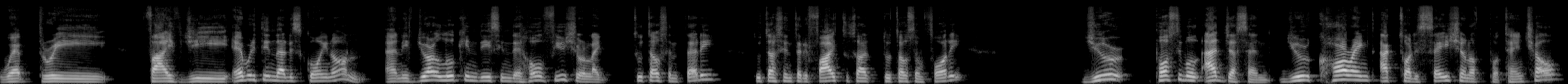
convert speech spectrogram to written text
Web3, 5G, everything that is going on? And if you are looking this in the whole future, like 2030, 2035, 2040, your possible adjacent, your current actualization of potential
